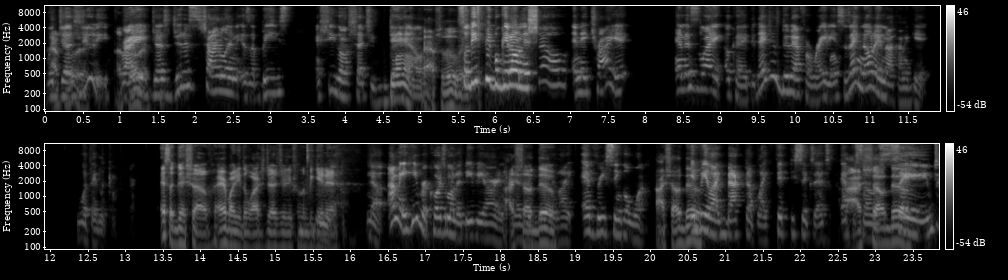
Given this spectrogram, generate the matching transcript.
with Judge Absolutely. Judy, Absolutely. right? Judge Judith Sheindlin is a beast, and she gonna shut you down. Absolutely. So these people get on this show and they try it, and it's like, okay, did they just do that for ratings? Because they know they're not gonna get what they're looking for. it's a good show. Everybody need to watch Judge Judy from the beginning. No, I mean he records them on a DVR and I everything, do. like every single one. I sure do. It'd be like backed up like 56 ex- I episodes saved.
